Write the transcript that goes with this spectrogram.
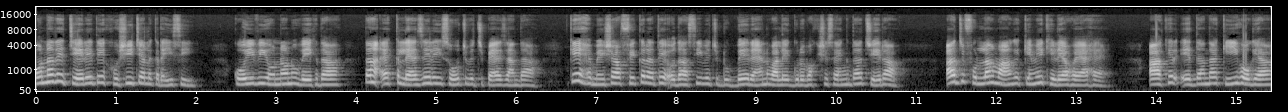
ਉਹਨਾਂ ਦੇ ਚਿਹਰੇ ਤੇ ਖੁਸ਼ੀ ਝਲਕ ਰਹੀ ਸੀ। ਕੋਈ ਵੀ ਉਹਨਾਂ ਨੂੰ ਵੇਖਦਾ ਤਾਂ ਇੱਕ ਲਹਿਜ਼ੇ ਲਈ ਸੋਚ ਵਿੱਚ ਪੈ ਜਾਂਦਾ ਕਿ ਹਮੇਸ਼ਾ ਫਿਕਰ ਅਤੇ ਉਦਾਸੀ ਵਿੱਚ ਡੁੱਬੇ ਰਹਿਣ ਵਾਲੇ ਗੁਰਬਖਸ਼ ਸਿੰਘ ਦਾ ਚਿਹਰਾ ਅੱਜ ਫੁੱਲਾਂ ਵਾਂਗ ਕਿਵੇਂ ਖਿੜਿਆ ਹੋਇਆ ਹੈ? ਆਖਿਰ ਇਦਾਂ ਦਾ ਕੀ ਹੋ ਗਿਆ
